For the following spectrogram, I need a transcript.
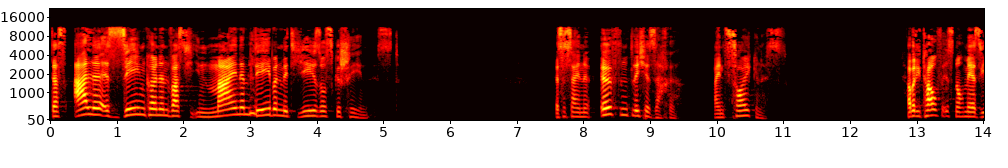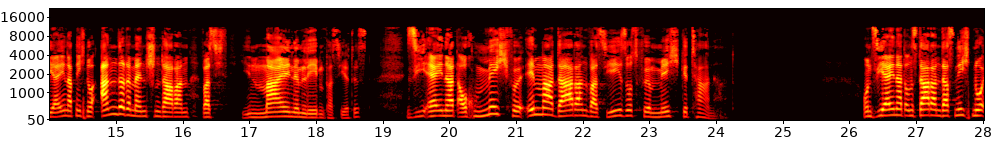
dass alle es sehen können, was in meinem Leben mit Jesus geschehen ist. Es ist eine öffentliche Sache, ein Zeugnis. Aber die Taufe ist noch mehr. Sie erinnert nicht nur andere Menschen daran, was in meinem Leben passiert ist. Sie erinnert auch mich für immer daran, was Jesus für mich getan hat. Und sie erinnert uns daran, dass nicht nur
